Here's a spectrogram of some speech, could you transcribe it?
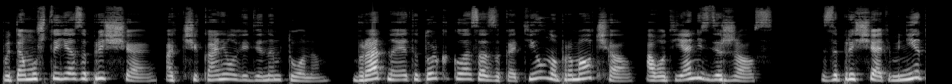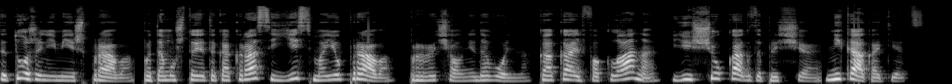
«Потому что я запрещаю», – отчеканил ледяным тоном. Брат на это только глаза закатил, но промолчал, а вот я не сдержался. «Запрещать мне ты тоже не имеешь права, потому что это как раз и есть мое право», – прорычал недовольно. «Как альфа клана еще как запрещаю, не как отец,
